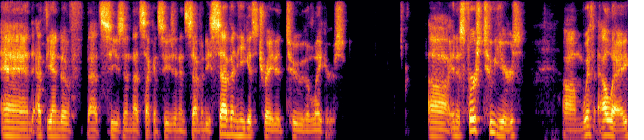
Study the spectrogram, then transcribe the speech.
And at the end of that season, that second season in 77, he gets traded to the Lakers. Uh, in his first two years um, with LA,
